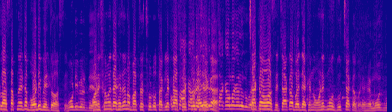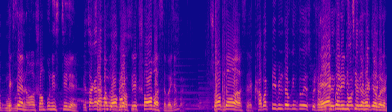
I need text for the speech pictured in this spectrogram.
প্লাস আপনার এটা বডি বেল্টও আছে। বডি বেল্ট দিয়ে অনেক সময় দেখা যায় না বাচ্চা ছোট থাকলে কাজ চাকা পড়ে জায়গা চাকাও লাগানো যাবে চাকাও আছে চাকা ভাই দেখেন অনেক মজবুত চাকা ভাই। হ্যাঁ হ্যাঁ মজবুত মজবুত দেখছেন? সম্পূর্ণ স্টিলের এই চাকাতে আবার আছে। সব আছে ভাইজান। সব দেওয়া আছে। খাবার টেবিলটাও কিন্তু স্পেশাল একবারে নিশ্চিত থাকতে পারেন।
